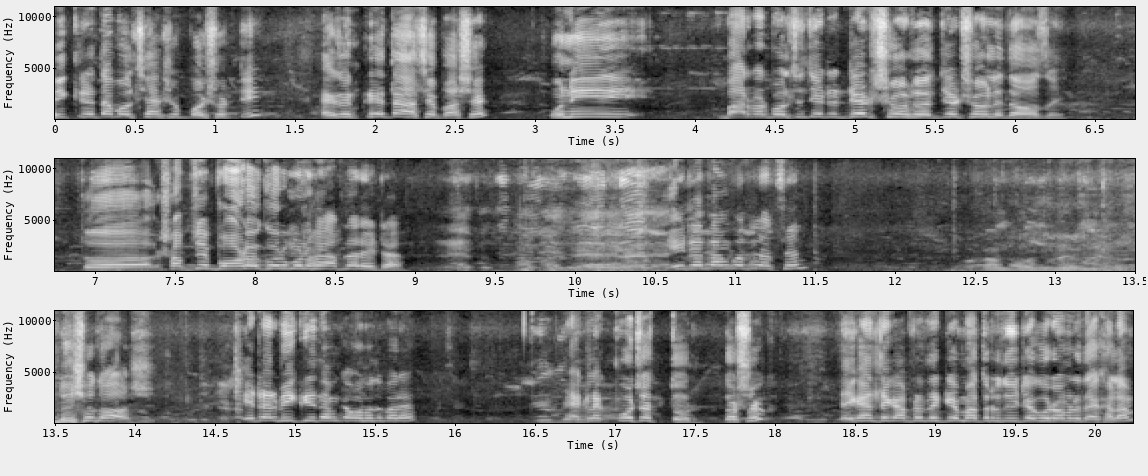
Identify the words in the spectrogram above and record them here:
বিক্রেতা বলছে একশো পঁয়ষট্টি। একজন ক্রেতা আছে পাশে। উনি বারবার বলছেন যে এটা দেড়শো হলে দেড়শো হলে দেওয়া যায়। তো সবচেয়ে বড় গরু মনে হয় আপনার এটা? এটার দাম কত যাচ্ছেন? দুইশো দশ। এটার বিক্রির দাম কেমন হতে পারে? এক লাখ পঁচাত্তর। দর্শক এখান থেকে আপনাদেরকে মাত্র দুইটা গরু আমরা দেখালাম।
